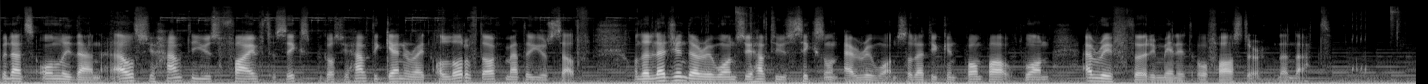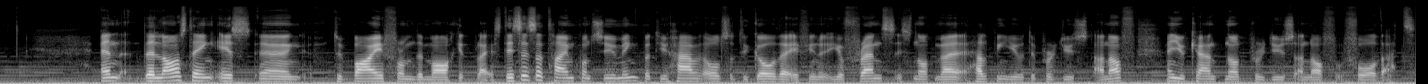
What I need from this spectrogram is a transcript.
but that's only then. Else you have to use 5 to 6 because you have to generate a lot of dark matter yourself. On the legendary ones you have to use 6 on every one so that you can pump out one every 30 minutes or faster than that. And the last thing is uh, to buy from the marketplace. This is a time consuming, but you have also to go there if you know, your friends is not helping you to produce enough and you can't not produce enough for that.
